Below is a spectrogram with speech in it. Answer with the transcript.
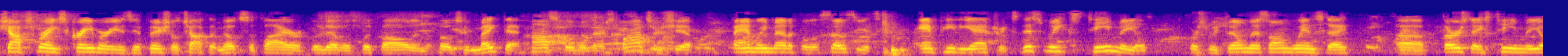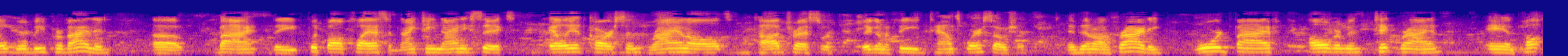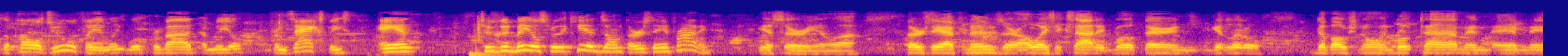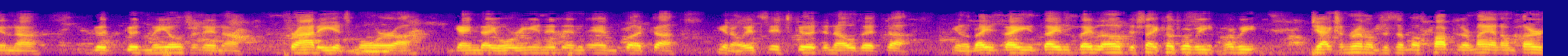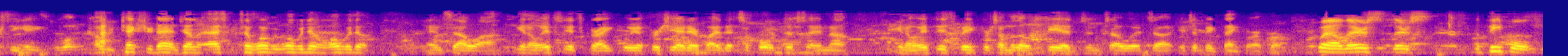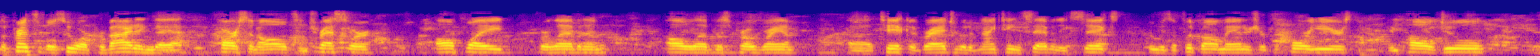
Shop Springs Creamery is the official chocolate milk supplier of Blue Devils football, and the folks who make that possible with their sponsorship, Family Medical Associates and Pediatrics. This week's team meal, of course, we filmed this on Wednesday. Uh, Thursday's team meal will be provided uh, by the football class of 1996. Elliot Carson, Ryan Alds, Todd Tressler. They're going to feed Town Square Social. And then on Friday, Ward 5 Alderman Tick Bryan and Paul, the Paul Jewell family will provide a meal from Zaxby's and two good meals for the kids on Thursday and Friday. Yes, sir. You know, uh, Thursday afternoons they're always excited to go up there and get a little devotional and book time, and and then uh, good good meals, and then uh, Friday it's more uh, game day oriented, and and but uh, you know it's it's good to know that uh, you know they they they they love to say, Coach, where we where we Jackson Reynolds is the most popular man on Thursday. He, what, text your dad and tell ask him, tell what we what we doing, what we doing. And so, uh, you know, it's it's great. We appreciate everybody that supports us, and uh, you know, it, it's big for some of those kids, and so it's uh, it's a big thing for our program. Well, there's there's the people, the principals who are providing that. Carson Alds and Tressler all played for Lebanon, all love this program. Uh, Tick, a graduate of 1976, who was a football manager for four years, and Paul Jewell,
